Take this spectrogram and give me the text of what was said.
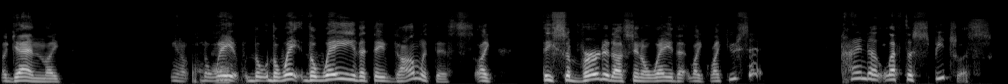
again, like, you know, the way the, the way the way that they've gone with this, like, they subverted us in a way that, like, like you said, kind of left us speechless.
